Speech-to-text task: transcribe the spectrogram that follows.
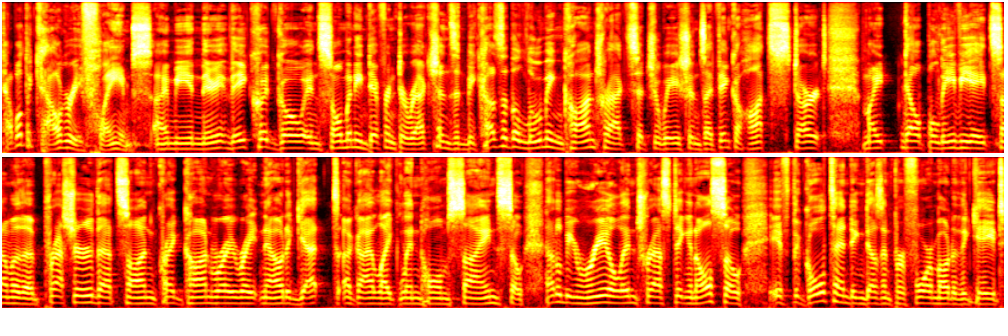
How about the Calgary Flames? I mean, they they could go in so many different directions, and because of the looming contract situations, I think a hot start might help alleviate some of the pressure that's on Craig Conroy right now to get a guy like Lindholm signed. So that'll be real interesting. And also, if the goaltending doesn't perform out of the gate,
